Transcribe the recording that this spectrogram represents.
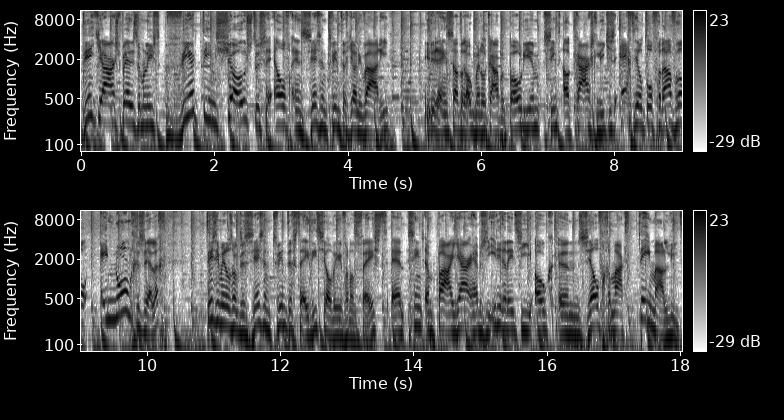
Dit jaar spelen ze maar liefst 14 shows tussen 11 en 26 januari. Iedereen staat er ook met elkaar op het podium, zingt elkaars liedjes. Echt heel tof gedaan, vooral enorm gezellig. Het is inmiddels ook de 26e editie alweer van het feest. En sinds een paar jaar hebben ze iedere editie ook een zelfgemaakt themalied.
